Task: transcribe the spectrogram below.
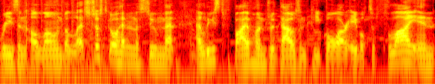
reason alone. But let's just go ahead and assume that at least 500,000 people are able to fly in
